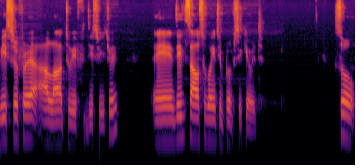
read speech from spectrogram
we suffer a lot with this feature and it's also going to improve security. So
